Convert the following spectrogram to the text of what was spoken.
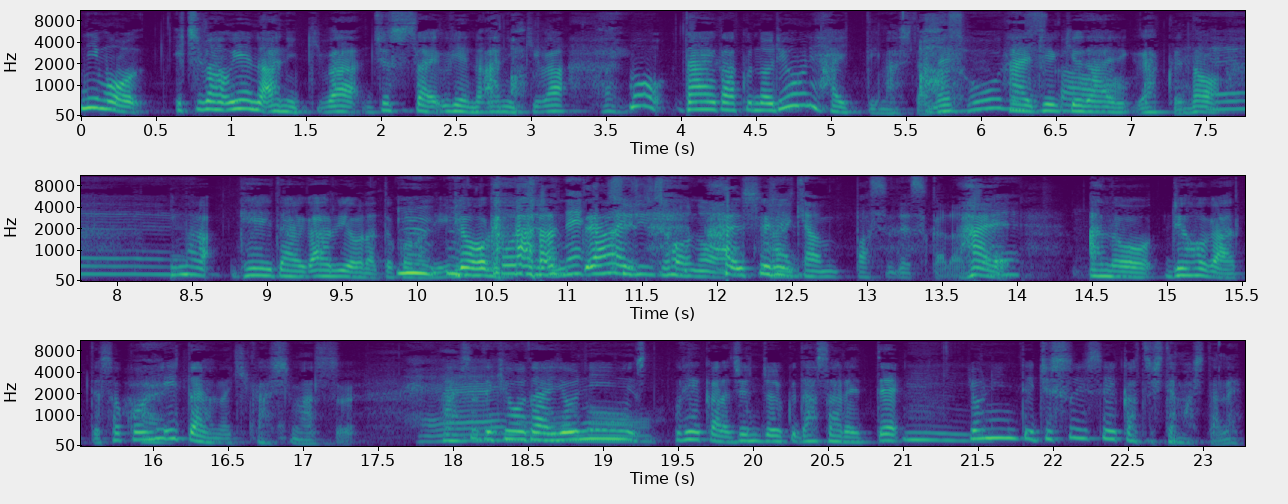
にも一番上の兄貴は、10歳上の兄貴は、もう大学の寮に入っていましたね。はい、19大学の。今、芸大があるようなところに寮があって、ね、首里城の、はい、キャンパスですからね。はい。あの、寮があって、そこにいたような気がします。はいはい、それで兄弟4人上から順序よく出されて、うん、4人で自炊生活してましたね。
